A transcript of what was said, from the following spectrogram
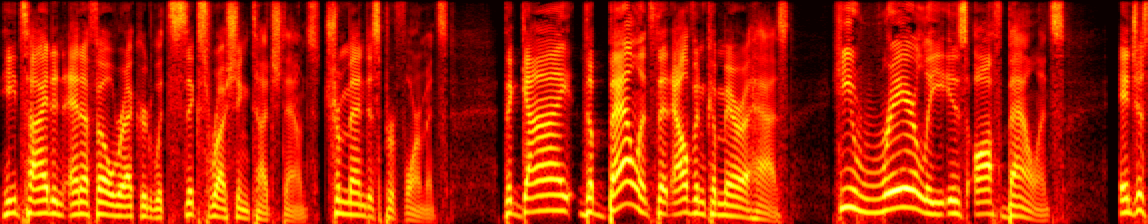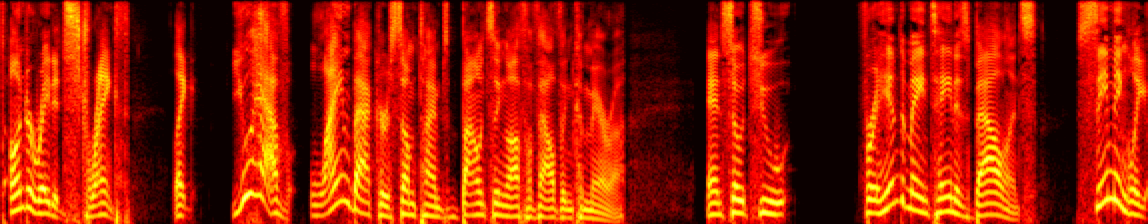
He tied an NFL record with six rushing touchdowns. Tremendous performance. The guy, the balance that Alvin Kamara has, he rarely is off balance and just underrated strength. Like you have linebackers sometimes bouncing off of Alvin Kamara. And so to for him to maintain his balance seemingly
